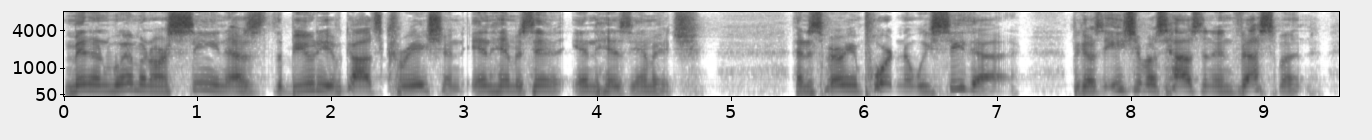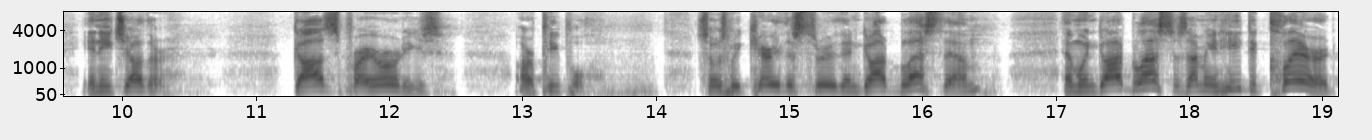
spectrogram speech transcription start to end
men and women are seen as the beauty of God's creation in him is in, in his image. And it's very important that we see that because each of us has an investment in each other. God's priorities are people. So as we carry this through, then God blessed them. And when God blesses, I mean, He declared,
